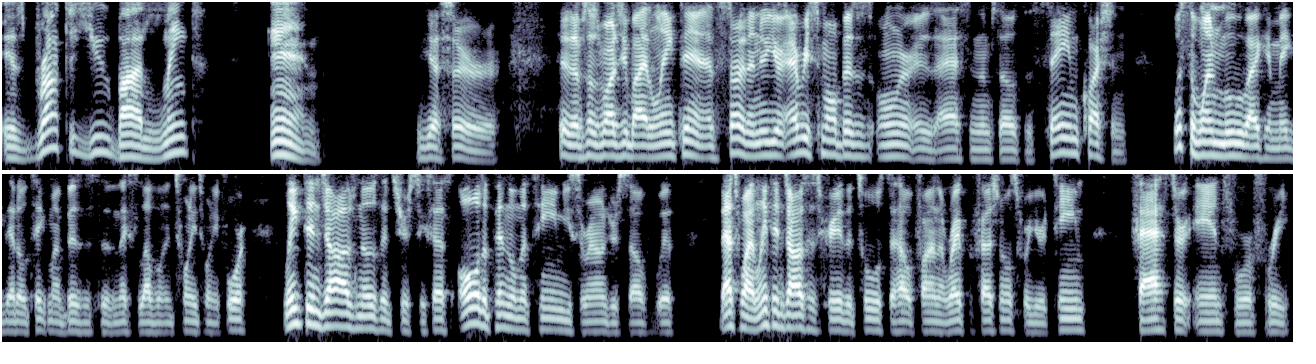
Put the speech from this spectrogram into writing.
is brought to you by LinkedIn. Yes, sir. Today's episode is brought to you by LinkedIn. At the start of the new year, every small business owner is asking themselves the same question: What's the one move I can make that'll take my business to the next level in 2024? LinkedIn Jobs knows that your success all depends on the team you surround yourself with. That's why LinkedIn Jobs has created the tools to help find the right professionals for your team faster and for free.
